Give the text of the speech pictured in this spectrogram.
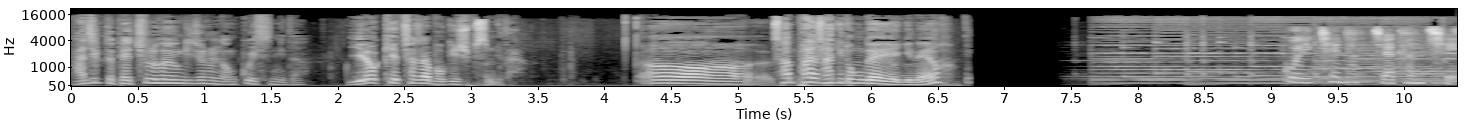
아직도 배출 허용 기준을 넘고 있습니다. 이렇게 찾아보기 쉽습니다. 어, 38 사기동대 얘기네요. 고액 체납자 감치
